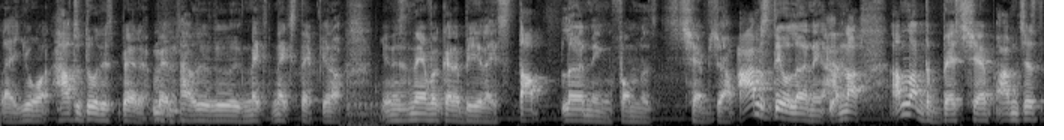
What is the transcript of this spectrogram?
like you want how to do this better, mm-hmm. better how to do the next next step. You know, you it's never gonna be like stop learning from the chef job. I'm still learning. I'm not. I'm not the best chef. I'm just.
